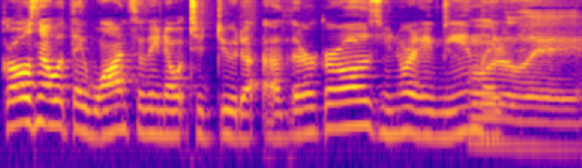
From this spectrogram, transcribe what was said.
girls know what they want, so they know what to do to other girls. You know what I mean? Like, Totally.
